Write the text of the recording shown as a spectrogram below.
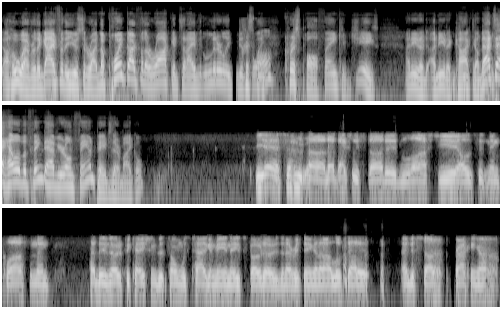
Uh, whoever the guy for the Houston Rockets, the point guard for the Rockets that I've literally just Chris blanked- Paul? Chris Paul. Thank you. Jeez, I need a I need a cocktail. That's a hell of a thing to have your own fan page there, Michael. Yeah, so uh, that actually started last year. I was sitting in class and then had these notifications that someone was tagging me in these photos and everything, and then I looked at it and just started cracking up.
